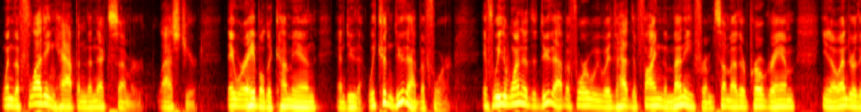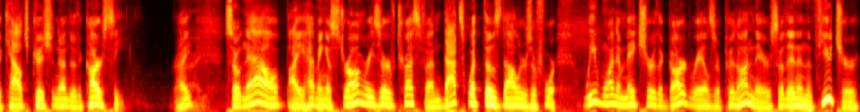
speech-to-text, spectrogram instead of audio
When the flooding happened the next summer, last year, they were able to come in and do that. We couldn't do that before. If we'd wanted to do that before, we would have had to find the money from some other program, you know, under the couch cushion, under the car seat right? So now, by having a strong reserve trust fund, that's what those dollars are for. We want to make sure the guardrails are put on there so that in the future,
